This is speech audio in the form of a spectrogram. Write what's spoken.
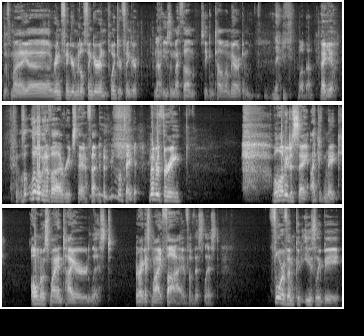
with my uh, ring finger, middle finger, and pointer finger. Not using my thumb, so you can tell I'm American. well done. Thank you. A little bit of a reach there, but we'll take it. number three. Well, let me just say, I could make almost my entire list, or I guess my five of this list. Four of them could easily be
